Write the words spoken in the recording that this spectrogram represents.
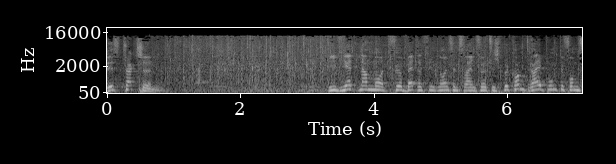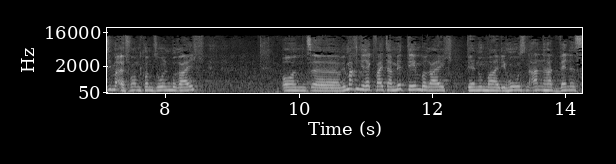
Destruction. Die Vietnam-Mod für Battlefield 1942 bekommt drei Punkte vom, Sima, äh, vom Konsolenbereich. Und äh, wir machen direkt weiter mit dem Bereich, der nun mal die Hosen anhat, wenn es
